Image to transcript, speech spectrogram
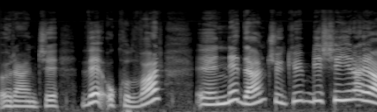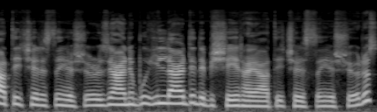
öğrenci ve okul var. E, neden? Çünkü bir şehir hayatı içerisinde yaşıyoruz. Yani bu illerde de bir şehir hayatı içerisinde yaşıyoruz.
